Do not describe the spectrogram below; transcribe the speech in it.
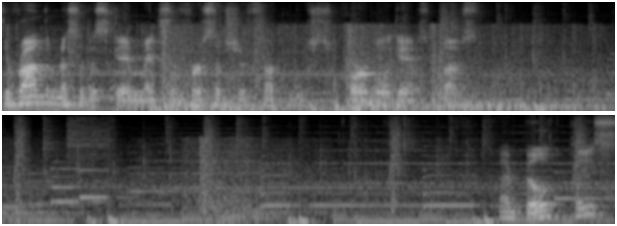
The randomness of this game makes it for such a fucking horrible game sometimes. Can I build, please?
